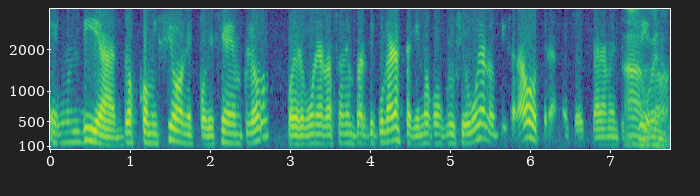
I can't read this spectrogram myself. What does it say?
en, un, día dos comisiones, por ejemplo, por alguna razón en particular, hasta que no concluye una, no empieza la otra. Eso es claramente Ah, bueno.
